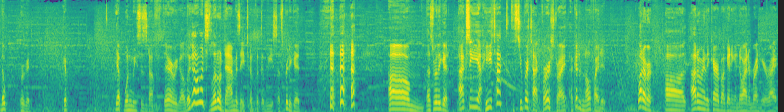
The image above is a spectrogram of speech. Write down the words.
Nope, we're good. Yep. One Whis is enough. There we go. Look at how much little damage they took with the Whis. That's pretty good. um, that's really good. Actually, yeah, he attacked the super attack first, right? I could have nullified it. Whatever. Uh, I don't really care about getting a no item run here, right?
